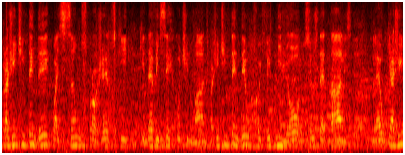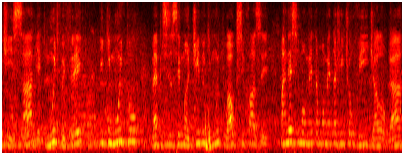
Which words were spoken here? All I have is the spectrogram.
para a gente entender quais são os projetos que, que devem ser continuados, para a gente entender o que foi feito melhor, nos seus detalhes. Né? O que a gente sabe é que muito foi feito e que muito né, precisa ser mantido e que muito há o que se fazer. Mas nesse momento é o momento da gente ouvir, dialogar,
